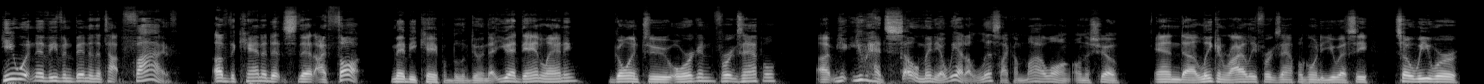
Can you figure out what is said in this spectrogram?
He wouldn't have even been in the top five of the candidates that I thought may be capable of doing that. You had Dan Lanning going to Oregon, for example. Uh, you, you, had so many. We had a list like a mile long on the show. And uh, Lincoln Riley, for example, going to USC. So we were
